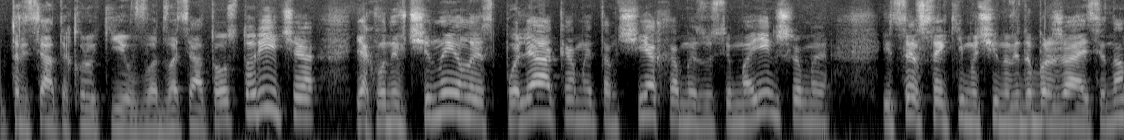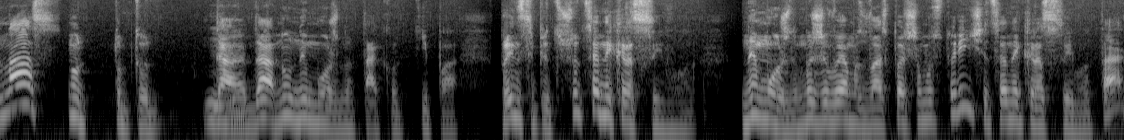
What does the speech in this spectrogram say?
30-х років 20-го сторіччя, як вони вчинили з поляками, там, чехами, з усіма іншими. І це все якимось чином відображається на нас. Ну, тобто, да, да, ну не можна так, от, типа, в принципі, що це некрасиво. Не можна. Ми живемо в 21 сторіччі, це некрасиво, так?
